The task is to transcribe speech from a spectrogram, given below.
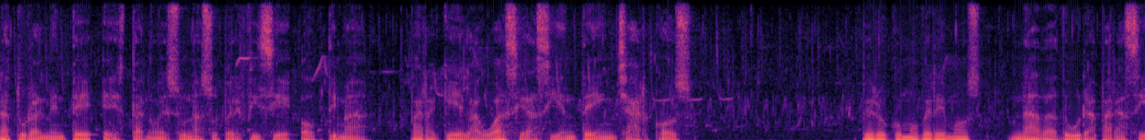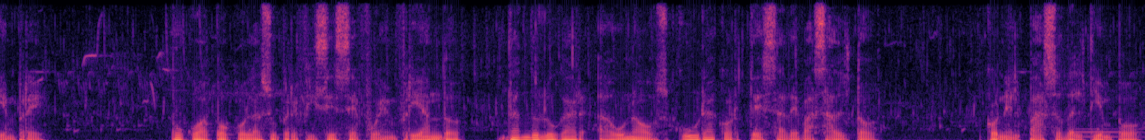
Naturalmente, esta no es una superficie óptima para que el agua se asiente en charcos. Pero como veremos, nada dura para siempre. Poco a poco la superficie se fue enfriando, dando lugar a una oscura corteza de basalto. Con el paso del tiempo,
